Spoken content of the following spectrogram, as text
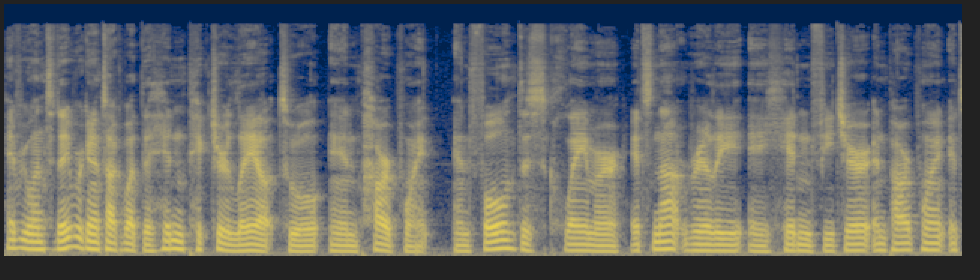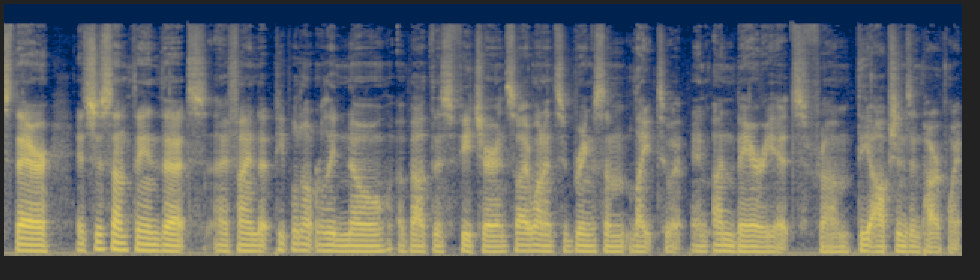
Hey everyone, today we're going to talk about the hidden picture layout tool in PowerPoint. And full disclaimer, it's not really a hidden feature in PowerPoint. It's there. It's just something that I find that people don't really know about this feature. And so I wanted to bring some light to it and unbury it from the options in PowerPoint.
